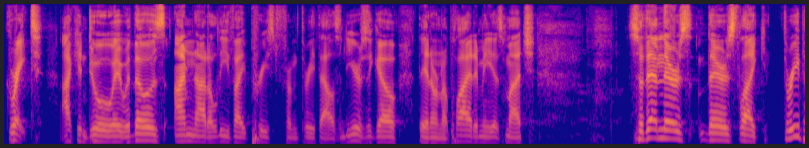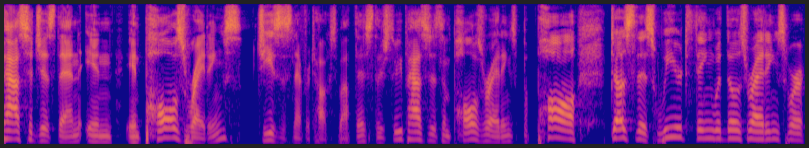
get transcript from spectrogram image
Great. I can do away with those. I'm not a Levite priest from 3,000 years ago. They don't apply to me as much. So then there's there's like three passages then in in Paul's writings. Jesus never talks about this. There's three passages in Paul's writings, but Paul does this weird thing with those writings where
